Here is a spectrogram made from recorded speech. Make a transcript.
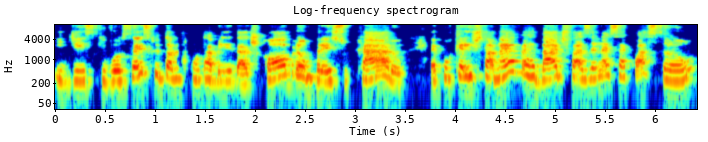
e diz que você, escritório de contabilidade, cobra um preço caro, é porque ele está, na verdade, fazendo essa equação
